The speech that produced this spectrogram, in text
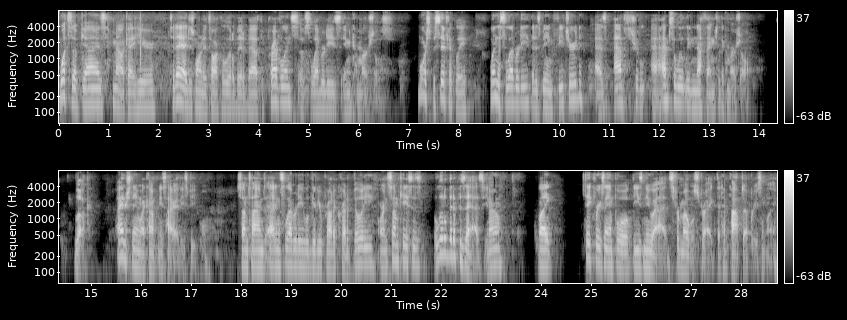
What's up guys, Malachi here. Today I just wanted to talk a little bit about the prevalence of celebrities in commercials. More specifically, when the celebrity that is being featured abso absolutely nothing to the commercial. Look, I understand why companies hire these people. Sometimes adding celebrity will give your product credibility, or in some cases, a little bit of pizzazz, you know? Like, take for example these new ads for Mobile Strike that have popped up recently.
